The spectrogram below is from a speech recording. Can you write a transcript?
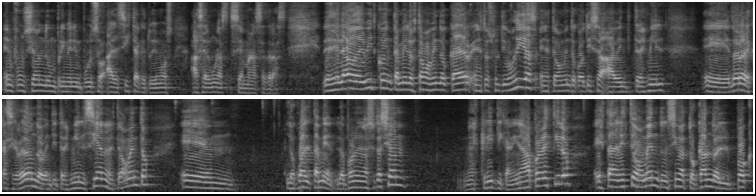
en función de un primer impulso alcista que tuvimos hace algunas semanas atrás. Desde el lado de Bitcoin también lo estamos viendo caer en estos últimos días, en este momento cotiza a 23.000 eh, dólares casi redondo, 23.100 en este momento. Em, lo cual también lo pone en una situación, no es crítica ni nada por el estilo, está en este momento encima tocando el POC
